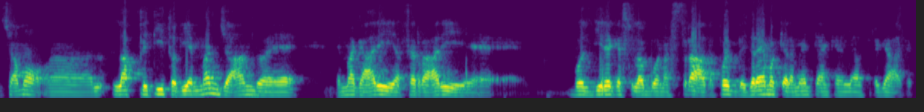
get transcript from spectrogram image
diciamo, uh, l'appetito viene mangiando e, e magari a Ferrari eh, vuol dire che è sulla buona strada. Poi vedremo chiaramente anche nelle altre gare.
